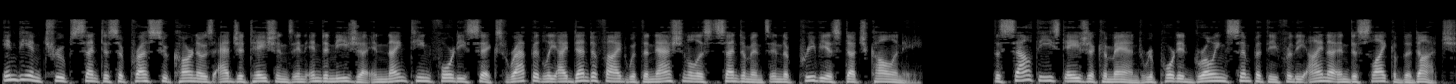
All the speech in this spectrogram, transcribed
Indian troops sent to suppress Sukarno's agitations in Indonesia in 1946 rapidly identified with the nationalist sentiments in the previous Dutch colony. The Southeast Asia Command reported growing sympathy for the INA and dislike of the Dutch.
